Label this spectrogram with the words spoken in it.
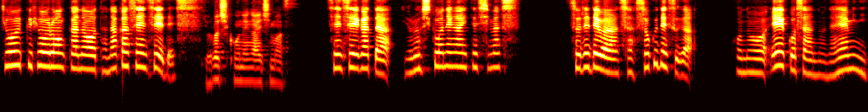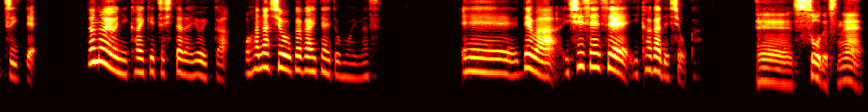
教育評論家の田中先生です。よろしくお願いします。先生方、よろしくお願いいたします。それでは早速ですが、この A 子さんの悩みについて、どのように解決したらよいかお話を伺いたいと思います。えー、では、石井先生、いかがでしょうか？えー、そうですね。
